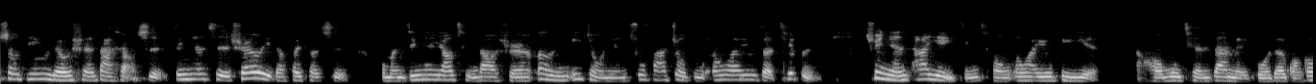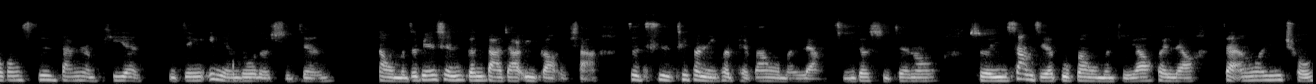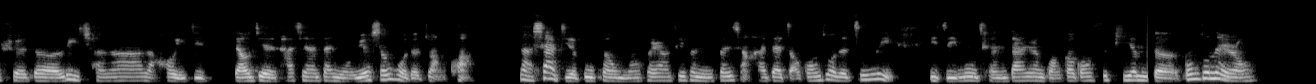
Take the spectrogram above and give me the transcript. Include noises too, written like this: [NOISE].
收听留学大小事。今天是 Shirley 的会客室。我们今天邀请到学人二零一九年出发就读 NYU 的 Tiffany。去年她也已经从 NYU 毕业，然后目前在美国的广告公司担任 PM，已经一年多的时间。那我们这边先跟大家预告一下，这次 Tiffany 会陪伴我们两集的时间哦。所以上集的部分，我们主要会聊在 NYU 求学的历程啊，然后以及了解他现在在纽约生活的状况。那下集的部分，我们会让 Tiffany 分享他在找工作的经历，以及目前担任广告公司 PM 的工作内容。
